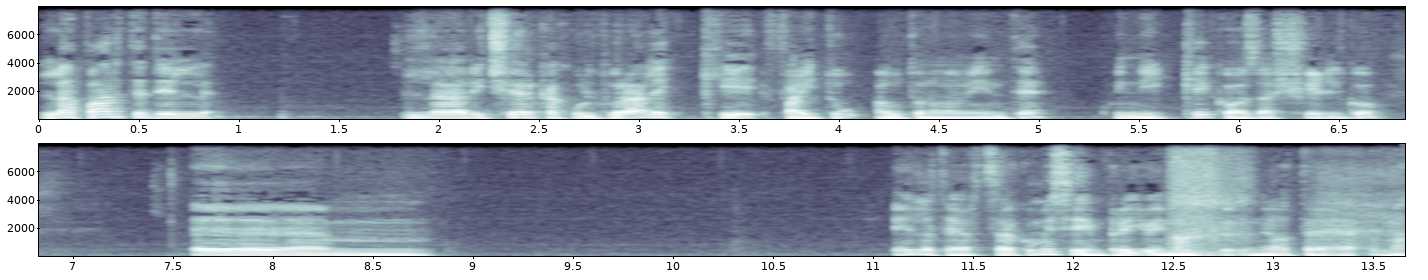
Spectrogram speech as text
La parte della ricerca culturale che fai tu autonomamente, quindi che cosa scelgo. Ehm, e la terza, come sempre, io inizio, ne ho tre. Ma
